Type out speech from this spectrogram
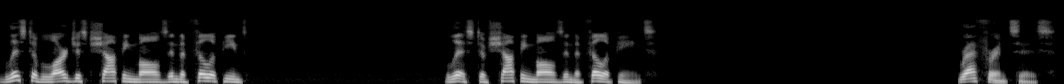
List of largest shopping malls in the Philippines. List of shopping malls in the Philippines. References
